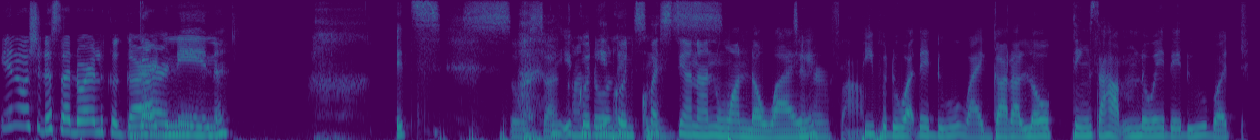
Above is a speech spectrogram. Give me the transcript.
You know, she just said, "Or look a gardening." Gardening. It's So sad. you could you could question and wonder why to her fam. people do what they do, why God allow things to happen the way they do. But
